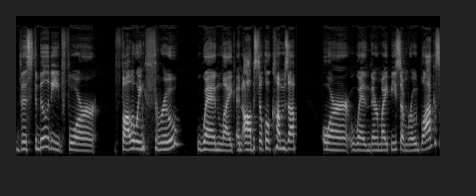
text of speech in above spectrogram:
the stability for following through when like an obstacle comes up or when there might be some roadblocks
